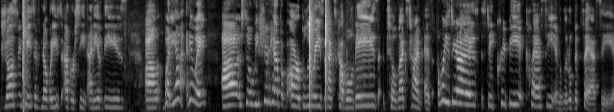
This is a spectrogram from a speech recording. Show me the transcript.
just in case if nobody's ever seen any of these. Uh, but yeah, anyway. Uh, so we should have our Blu-rays the next couple of days. Till next time, as always, you guys, stay creepy, classy, and a little bit sassy.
